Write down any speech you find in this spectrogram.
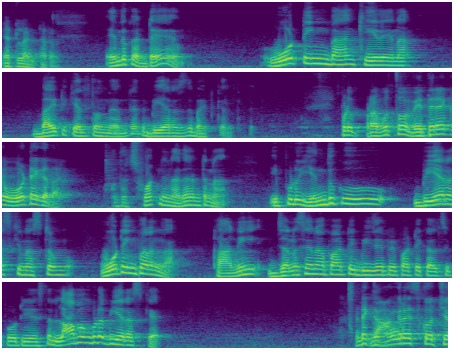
ఎట్లా అంటారు ఎందుకంటే ఓటింగ్ బ్యాంక్ ఏదైనా బయటికి వెళ్తుంది అంటే అది బీఆర్ఎస్ది బయటికి వెళ్తుంది. ఇప్పుడు ప్రభుత్వ వ్యతిరేక ఓటే కదా. దట్స్ వాట్ నేను అదే అంటున్నా. ఇప్పుడు ఎందుకు బీఆర్ఎస్కి నష్టం? ఓటింగ్ పరంగా. కానీ జనసేన పార్టీ బీజేపీ పార్టీ కలిసి పోటీ చేస్తే లాభం కూడా బీఆర్ఎస్కే. అంటే కాంగ్రెస్కి వచ్చే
